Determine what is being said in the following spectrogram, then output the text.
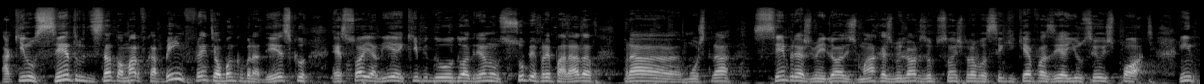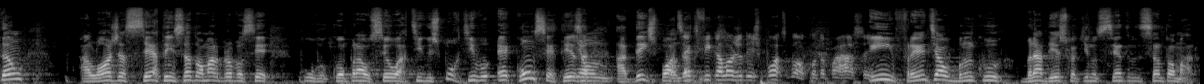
Aqui no centro de Santo Amaro, fica bem em frente ao Banco Bradesco. É só ir ali, a equipe do, do Adriano super preparada para mostrar sempre as melhores marcas, as melhores opções para você que quer fazer aí o seu esporte. Então, a loja certa em Santo Amaro para você co- comprar o seu artigo esportivo é com certeza E onde- a The Esportes Onde é que fica a loja de esportes, Glauco? Conta pra raça aí. Em frente ao Banco Bradesco, aqui no centro de Santo Amaro.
